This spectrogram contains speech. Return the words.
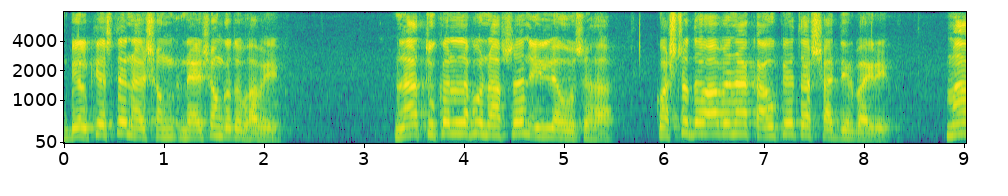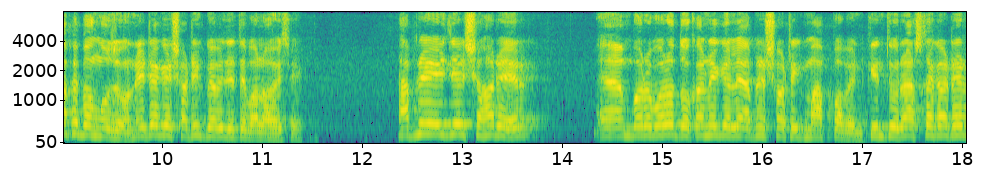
বেলকেস্তে ন্যায়সং- ন্যায়সঙ্গতভাবে। লা তুকাল্লাফু নাফসান ইল্লা উসাহা। কষ্ট দেওয়া হবে না কাউকে তার সাধ্যের বাইরে। মাপ এবং ওজন, এটাকে সঠিকভাবে দিতে বলা হয়েছে। আপনি এই যে শহরের বড় বড় দোকানে গেলে আপনি সঠিক মাপ পাবেন। কিন্তু রাস্তাঘাটের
